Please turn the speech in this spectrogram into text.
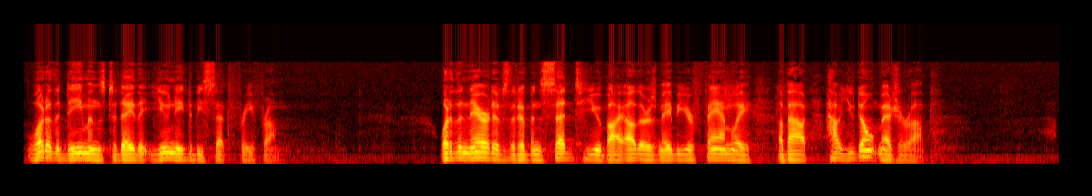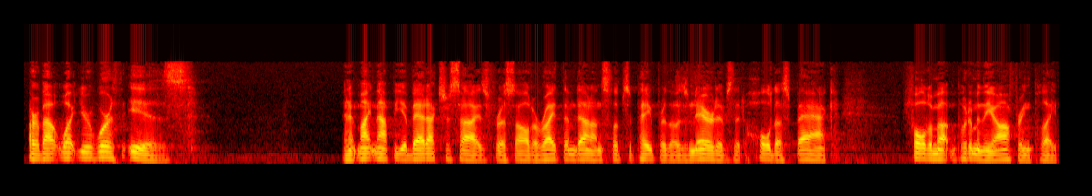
what are the demons today that you need to be set free from? What are the narratives that have been said to you by others, maybe your family, about how you don't measure up or about what your worth is? And it might not be a bad exercise for us all to write them down on slips of paper, those narratives that hold us back, fold them up and put them in the offering plate,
